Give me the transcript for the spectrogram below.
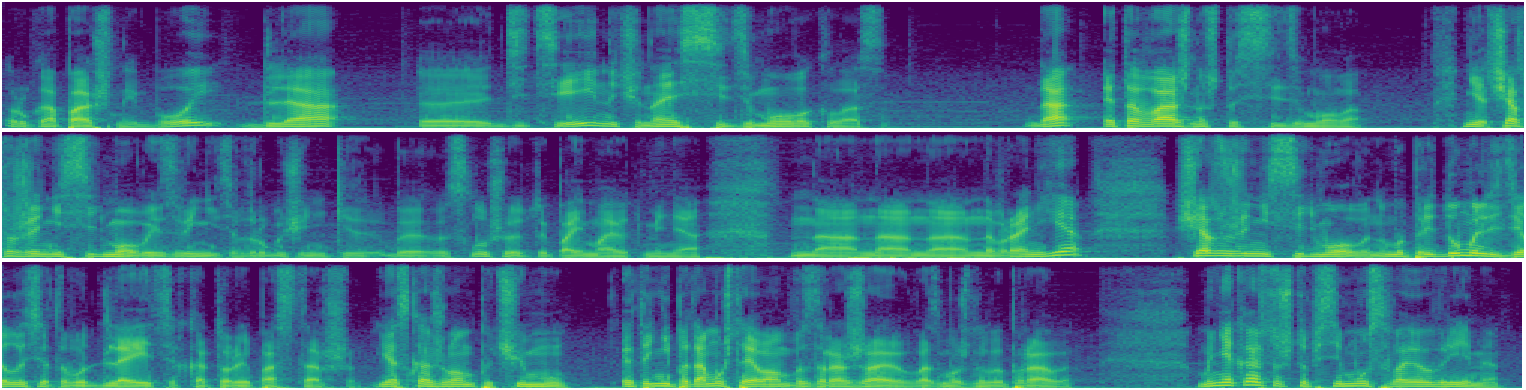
рукопашный бой для э, детей, начиная с седьмого класса. Да, это важно, что с седьмого. Нет, сейчас уже не с седьмого, извините, вдруг ученики слушают и поймают меня на, на, на, на вранье. Сейчас уже не с седьмого, но мы придумали делать это вот для этих, которые постарше. Я скажу вам почему. Это не потому, что я вам возражаю, возможно, вы правы. Мне кажется, что всему свое время –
